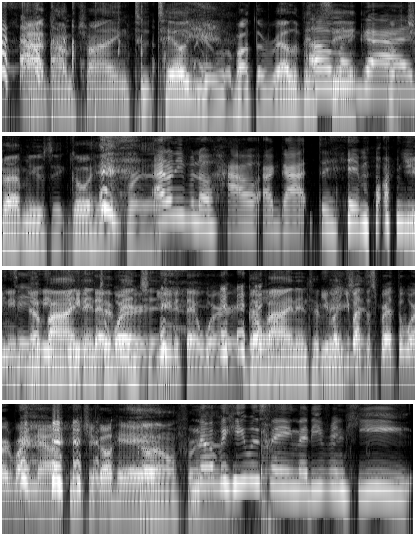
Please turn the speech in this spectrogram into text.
I, I'm trying to tell you about the relevancy Oh God. of trap music. Go ahead, friend. I don't even know how I got to him on YouTube. You need, you need, Divine you needed that word. intervention. You needed that word. Go Divine on. intervention. You, about- you about to spread the word right now, future. Go ahead. Go on, friend. no, but he was saying that even he,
